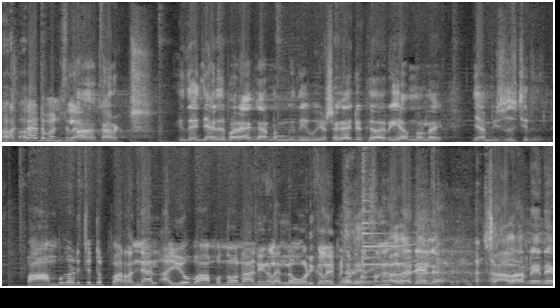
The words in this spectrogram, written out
കറക്റ്റായിട്ട് ആ മനസ്സിലായി കറക്റ്റ്. ഇത് ഞാനിത് പറയാൻ കാരണം ഇത് വിഷകാരിയൊക്കെ അറിയാമെന്നുള്ള ഞാൻ വിശ്വസിച്ചിരുന്നില്ല. പാമ്പ് കടിച്ചിട്ട് പറഞ്ഞാൽ അയ്യോ പാമ്പെന്ന് പറഞ്ഞാൽ നിങ്ങളെല്ലാം ഓടിക്കളയും. പിന്നെ ഓടി- പ്രസംഗം അത് തന്നെയല്ല സാധാരണ എന്നെ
